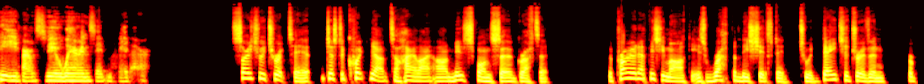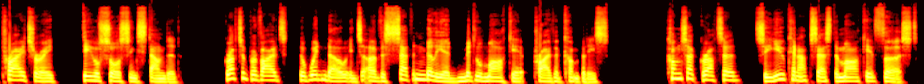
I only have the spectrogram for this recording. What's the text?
PE firms to be aware and save money there. Sorry to interrupt here. Just a quick note to highlight our new sponsor, Grata. The private equity market is rapidly shifting to a data driven, proprietary deal sourcing standard. Grata provides the window into over 7 million middle market private companies. Contact Grata so you can access the market first.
